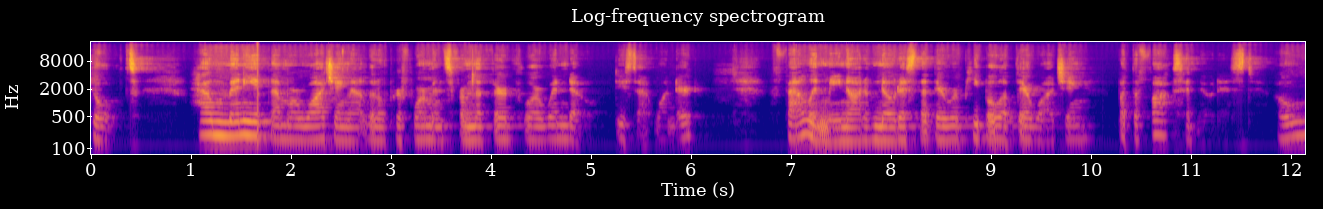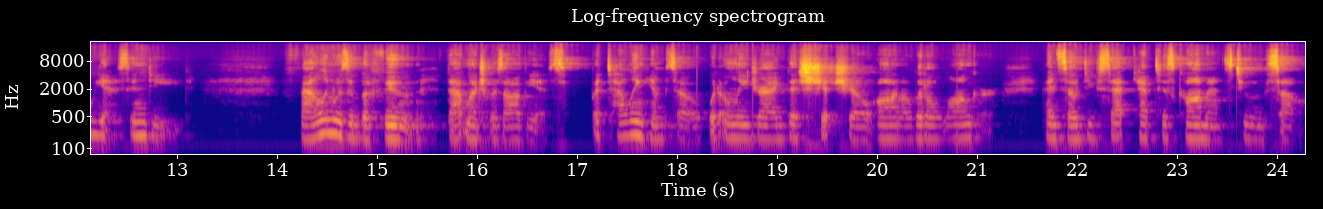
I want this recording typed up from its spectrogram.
dolt. How many of them were watching that little performance from the third floor window? Doucette wondered. Fallon may not have noticed that there were people up there watching, but the fox had noticed. Oh, yes, indeed. Fallon was a buffoon, that much was obvious, but telling him so would only drag this shit show on a little longer, and so Doucette kept his comments to himself.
